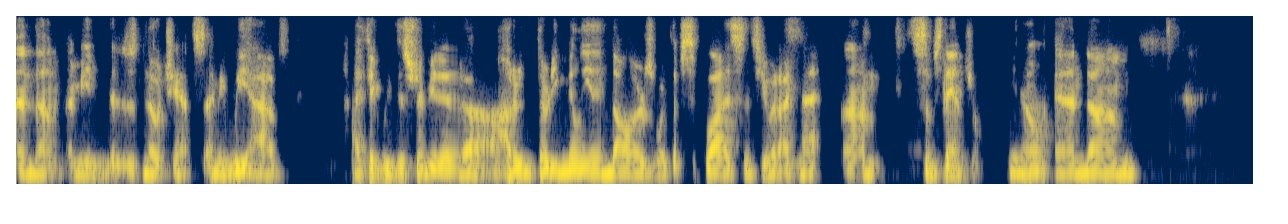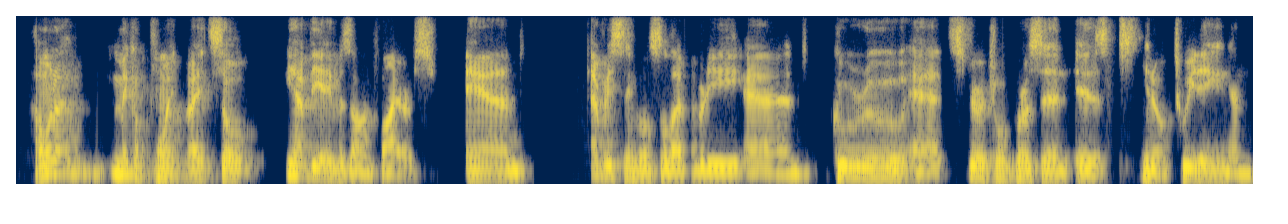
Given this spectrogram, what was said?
and and um, I mean, there's no chance. I mean, we have I think we distributed uh, 130 million dollars worth of supplies since you and I met. Um, substantial, you know. And um, I want to make a point, right? So you have the Amazon fires, and every single celebrity and guru and spiritual person is, you know, tweeting and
